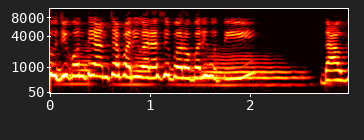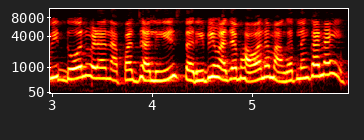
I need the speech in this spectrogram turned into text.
तुझी कोणती? आमच्या परिवाराची बरोबरी होती. दहावीत दोन वेळा नापास झालीस तरी बी माझ्या भावानं मागितलं का नाही?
